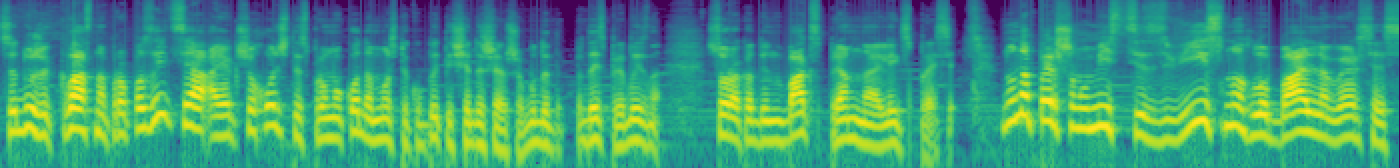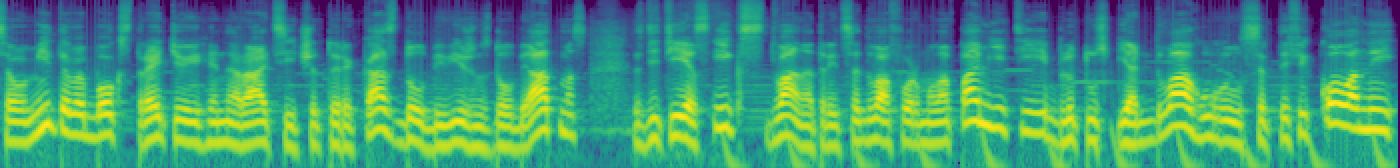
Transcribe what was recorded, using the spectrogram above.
Це дуже класна пропозиція. А якщо хочете, з промокодом можете купити ще дешевше. Буде десь приблизно 41 бакс прямо на Аліекспресі. Ну на першому місці, звісно, глобальна версія Xiaomi TV Box третьої генерації 4K з Dolby Vision, з Dolby Atmos, з DTS X 2 на 32 формула пам'яті, Bluetooth 5.2, Google сертифікований.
